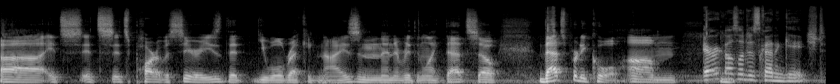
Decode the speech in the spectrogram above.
uh, it's it's it's part of a series that you will recognize and, and everything like that. So that's pretty cool. Um, Erik also just got engaged.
